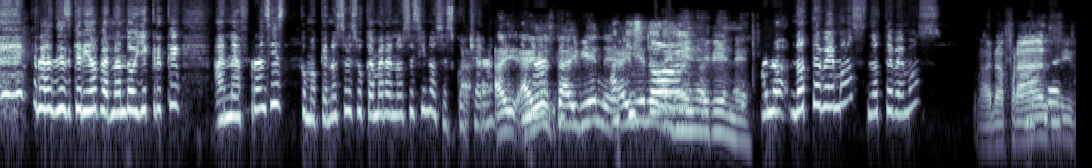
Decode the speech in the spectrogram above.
Gracias, querido Fernando. Oye, creo que Ana Francis, como que no se ve su cámara, no sé si nos escuchará. Ahí, ahí está, ahí viene, ahí viene, ahí viene, ahí viene. Bueno, ¿no te vemos? ¿No te vemos? Ana Francis,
